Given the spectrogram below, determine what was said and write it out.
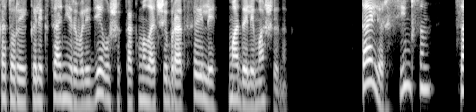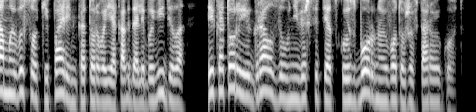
которые коллекционировали девушек, как младший брат Хейли, модели машинок. Тайлер Симпсон, самый высокий парень, которого я когда-либо видела, и который играл за университетскую сборную вот уже второй год.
